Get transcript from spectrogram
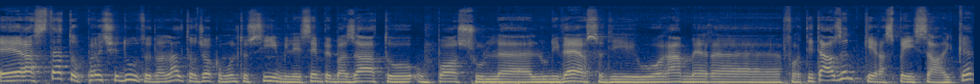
era stato preceduto da un altro gioco molto simile, sempre basato un po' sull'universo di Warhammer 40.000, eh, che era Space Hulk,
